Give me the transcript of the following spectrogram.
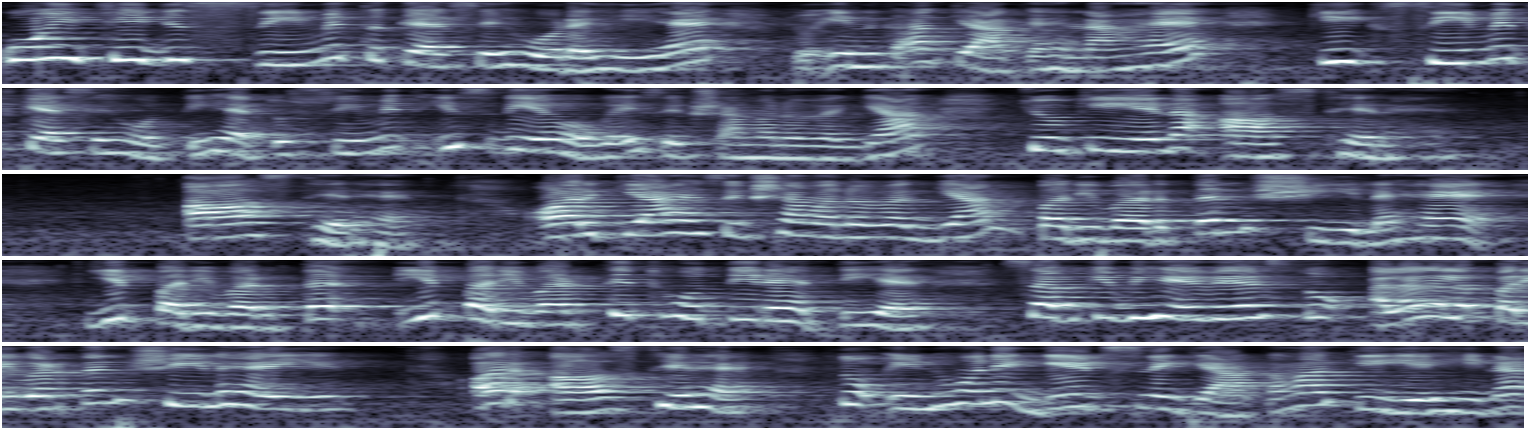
कोई चीज़ सीमित कैसे हो रही है? तो इनका क्या कहना है कि सीमित कैसे होती है? तो सीमित इसलिए हो गई शिक्षा मनोविज्ञान क्योंकि ये ना अस्थिर है। अस्थिर है। और क्या है शिक्षा मनोविज्ञान? परिवर्तनशील है। ये परिवर्तन, ये परिवर्तित होती रहती है। सबके बिहेवियर्स तो अलग अलग परिवर्तनशील है ये। और अस्थिर है। तो इन्होंने गेट्स ने क्या कहा कि यही ना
